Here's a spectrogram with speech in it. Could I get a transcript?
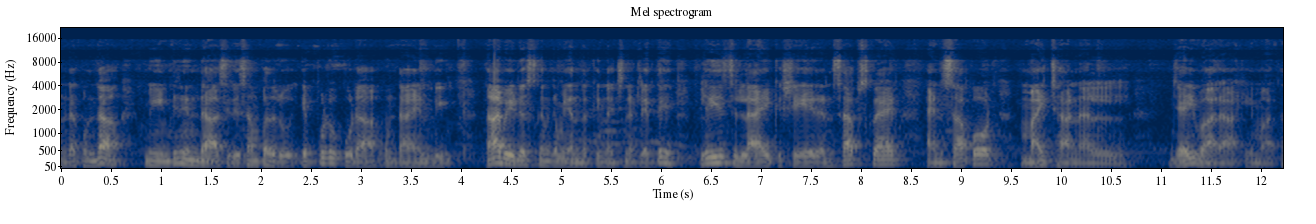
ఉండకుండా మీ ఇంటి నిండా సిరి సంపదలు ఎప్పుడూ కూడా ఉంటాయండి. నా వీడియోస్ కనుక మీ అందరికీ నచ్చినట్లయితే please like share and subscribe and support my channel. జై వారాహి మాత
